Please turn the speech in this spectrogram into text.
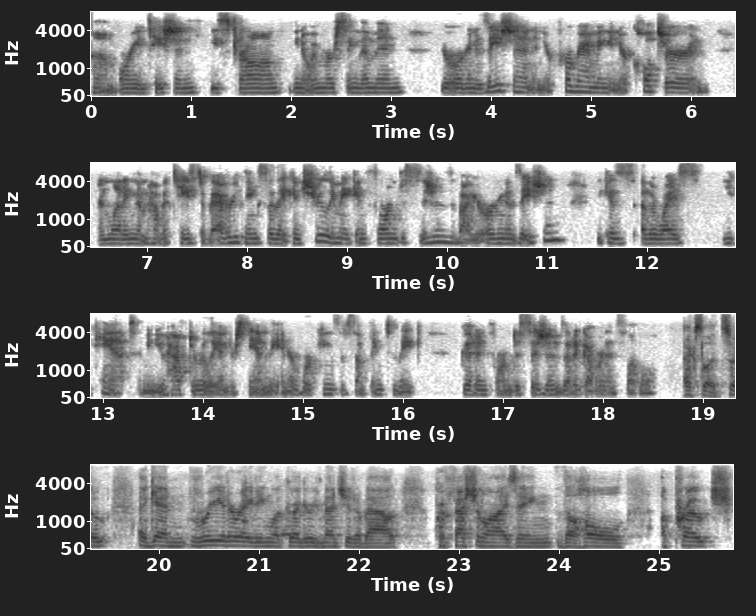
um, orientation be strong, you know, immersing them in your organization and your programming and your culture and, and letting them have a taste of everything so they can truly make informed decisions about your organization because otherwise you can't. I mean, you have to really understand the inner workings of something to make good informed decisions at a governance level. Excellent. So, again, reiterating what Gregory mentioned about professionalizing the whole approach,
